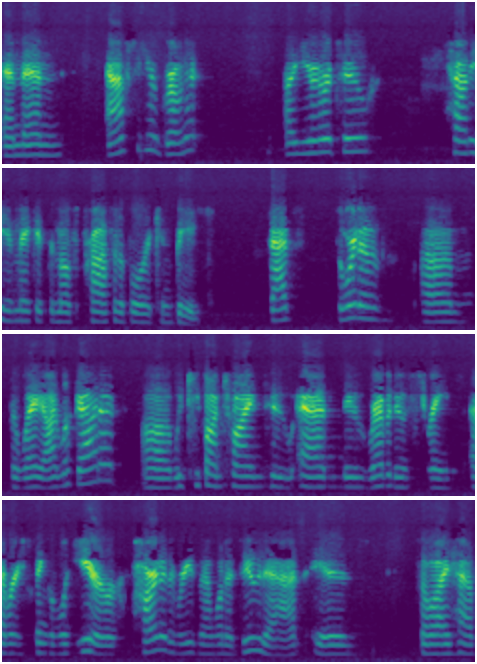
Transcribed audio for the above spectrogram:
and then after you've grown it a year or two, how do you make it the most profitable it can be? That's sort of um, the way I look at it. Uh, we keep on trying to add new revenue streams every single year. Part of the reason I want to do that is so I have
